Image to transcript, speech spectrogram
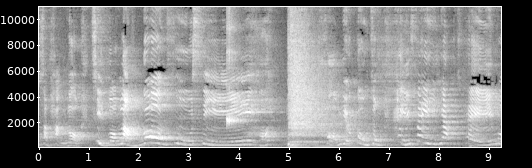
拾行囊，前往临安赴事。吓、倘若高中岂非一起我？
